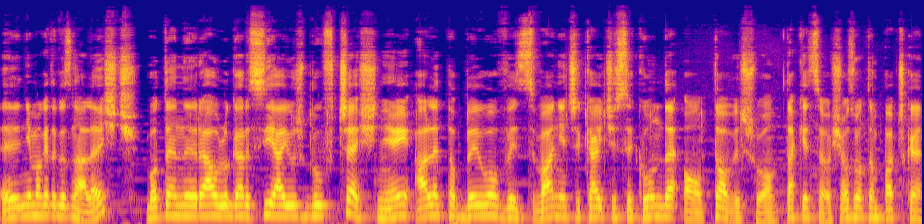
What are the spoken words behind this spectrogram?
yy, nie mogę tego znaleźć, bo ten Raul Garcia już był wcześniej, ale to było wyzwanie, czekajcie sekundę, o, to wyszło, takie coś, o złotą paczkę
